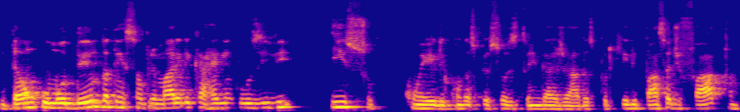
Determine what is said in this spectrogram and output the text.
Então, o modelo da atenção primária ele carrega inclusive isso com ele quando as pessoas estão engajadas, porque ele passa de fato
